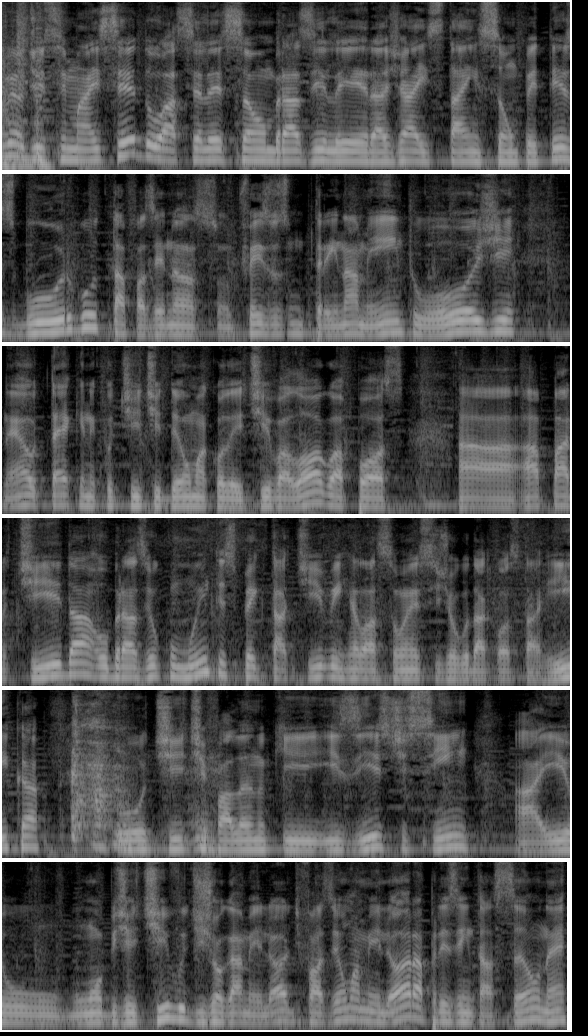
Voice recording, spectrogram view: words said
Como eu disse mais cedo, a seleção brasileira já está em São Petersburgo, tá fazendo fez um treinamento hoje, né? O técnico Tite deu uma coletiva logo após a, a partida. O Brasil com muita expectativa em relação a esse jogo da Costa Rica. O Tite falando que existe sim aí um, um objetivo de jogar melhor, de fazer uma melhor apresentação, né?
